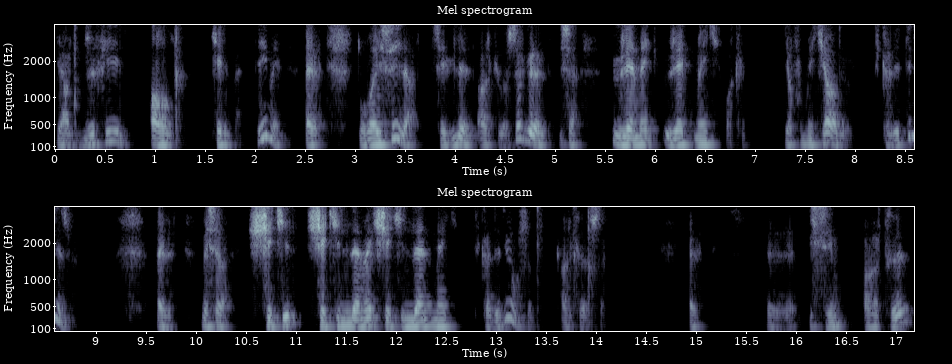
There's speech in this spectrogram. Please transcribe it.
Yardımcı fiil aldı kelime değil mi? Evet. Dolayısıyla sevgili arkadaşlar görev. Mesela üremek, üretmek bakın yapım eki alıyor. Dikkat ettiniz mi? Evet. Mesela şekil, şekillemek, şekillenmek. Dikkat ediyor musun arkadaşlar? Evet. Ee, isim artı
